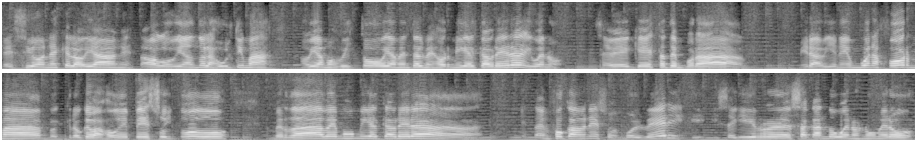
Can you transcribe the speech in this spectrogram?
lesiones que lo habían estado agobiando las últimas, no habíamos visto obviamente al mejor Miguel Cabrera y bueno, se ve que esta temporada, mira, viene en buena forma, creo que bajó de peso y todo. En verdad vemos un Miguel Cabrera que está enfocado en eso, en volver y seguir sacando buenos números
